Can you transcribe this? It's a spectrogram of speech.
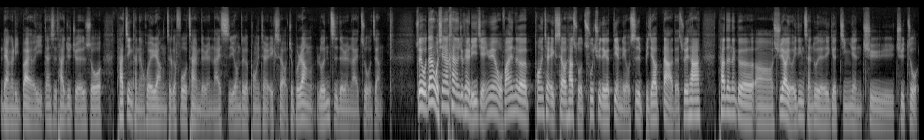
两个礼拜而已，但是他就觉得说，他尽可能会让这个 full time 的人来使用这个 Pointer Excel，就不让轮值的人来做这样。所以，我但是我现在看了就可以理解，因为我发现那个 Pointer Excel 它所出去的一个电流是比较大的，所以它它的那个呃需要有一定程度的一个经验去去做。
